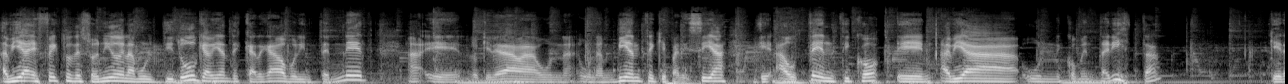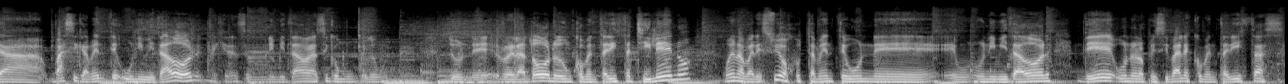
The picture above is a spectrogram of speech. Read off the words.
había efectos de sonido de la multitud que habían descargado por internet, ah, lo que le daba un ambiente que parecía auténtico, había un comentarista, que era básicamente un imitador, imagínense, un imitador así como de un, eh, relator o de un comentarista chileno. Bueno, apareció justamente un, eh, un, imitador de uno de los principales comentaristas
